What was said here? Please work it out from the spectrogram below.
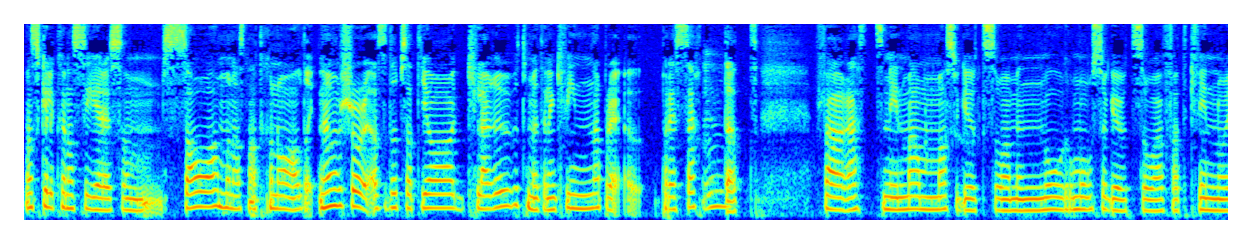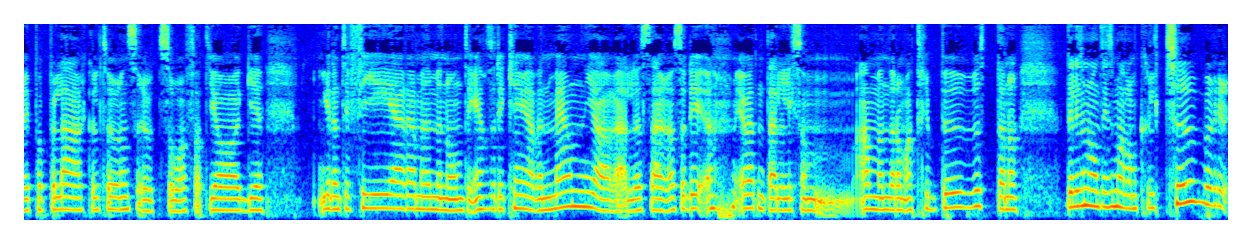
Man skulle kunna se det som samernas nationaldräkt. Nej, förstår du? Alltså, typ så att jag klär ut mig till en kvinna på det, på det sättet. För att min mamma såg ut så, min mormor såg ut så, för att kvinnor i populärkulturen ser ut så, för att jag identifiera mig med någonting. Alltså det kan ju även män göra. Eller så här, alltså det, jag vet inte, eller liksom använda de attributen. Och, det är liksom någonting som handlar om kultur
